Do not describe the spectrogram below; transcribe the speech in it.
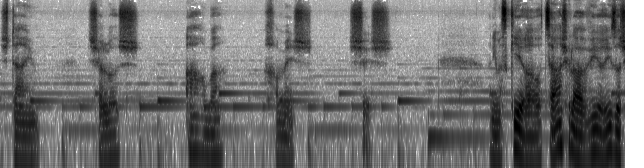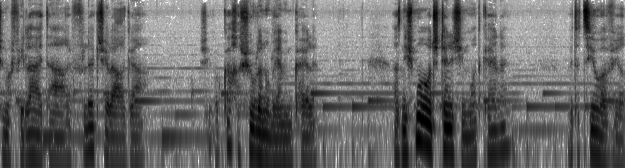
2, 3, 4, 5, 6. אני מזכיר, ההוצאה של האוויר היא זאת שמפעילה את הרפלקט של ההרגעה, שכל כך חשוב לנו בימים כאלה. אז נשמור עוד שתי נשימות כאלה, ותוציאו אוויר.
